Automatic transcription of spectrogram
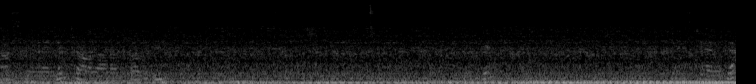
മസ്ലിന്റെ ഷോളാണ് കേട്ടോ അതിന് ഓക്കെ നെക്സ്റ്റ് ആയിട്ട്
